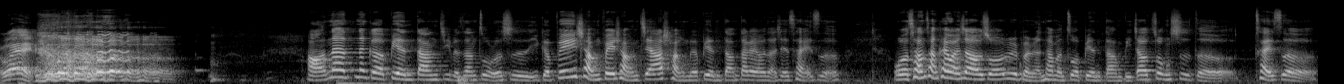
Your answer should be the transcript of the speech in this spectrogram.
喂。好，那那个便当基本上做的是一个非常非常家常的便当，大概有哪些菜色？我常常开玩笑的说，日本人他们做便当比较重视的菜色，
